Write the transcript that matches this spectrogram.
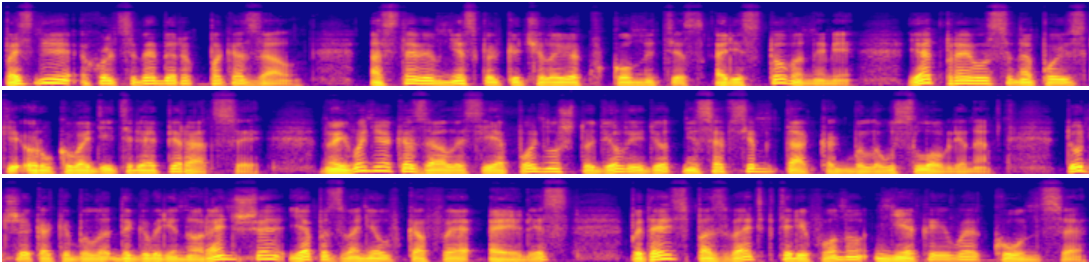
Позднее Хольцвебер показал, Оставив несколько человек в комнате с арестованными, я отправился на поиски руководителя операции. Но его не оказалось, и я понял, что дело идет не совсем так, как было условлено. Тут же, как и было договорено раньше, я позвонил в кафе «Элис», пытаясь позвать к телефону некоего Кунца,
